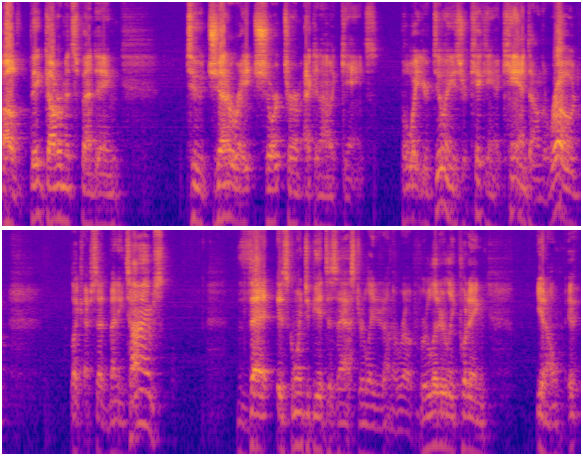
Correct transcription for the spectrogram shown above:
of big government spending to generate short term economic gains. But what you're doing is you're kicking a can down the road, like I've said many times, that is going to be a disaster later down the road. We're literally putting, you know, if,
